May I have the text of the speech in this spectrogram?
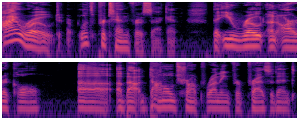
I wrote, let's pretend for a second that you wrote an article uh, about Donald Trump running for president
